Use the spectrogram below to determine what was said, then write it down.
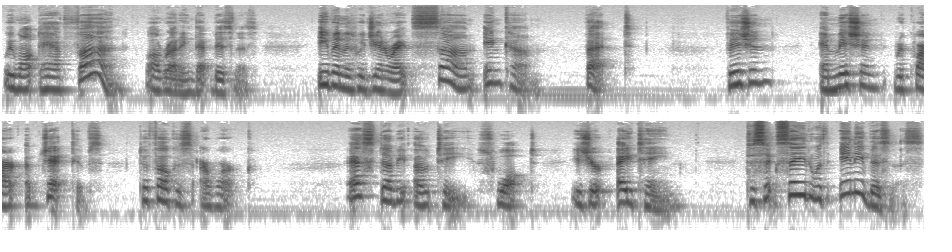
We want to have fun while running that business even as we generate some income. But vision and mission require objectives to focus our work. SWOT, SWOT, is your A team. To succeed with any business,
